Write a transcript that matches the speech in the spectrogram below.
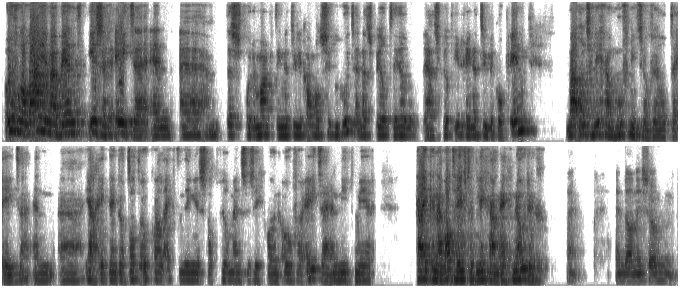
overal waar je maar bent, is er eten. En uh, dat is voor de marketing natuurlijk allemaal supergoed. En daar speelt, heel, ja, speelt iedereen natuurlijk op in. Maar ons lichaam hoeft niet zoveel te eten. En uh, ja, ik denk dat dat ook wel echt een ding is dat veel mensen zich gewoon overeten en niet meer kijken naar wat heeft het lichaam echt nodig. En dan is zo'n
